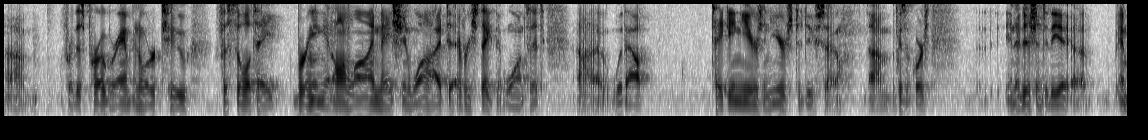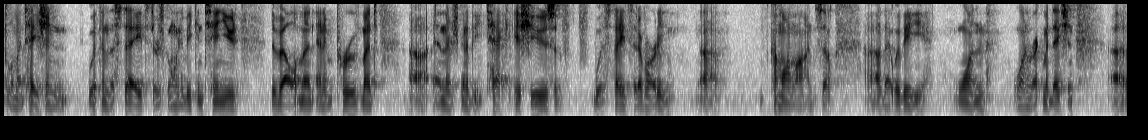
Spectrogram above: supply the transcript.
um, for this program in order to facilitate bringing it online nationwide to every state that wants it uh, without taking years and years to do so. Um, Because of course, in addition to the uh, implementation within the states, there's going to be continued development and improvement, uh, and there's going to be tech issues of, with states that have already uh, come online. So uh, that would be one, one recommendation. Uh,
